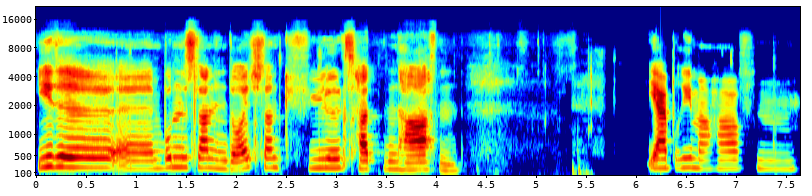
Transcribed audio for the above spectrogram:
jede ähm, Bundesland in Deutschland gefühlt hat einen Hafen. Ja, Bremerhaven.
